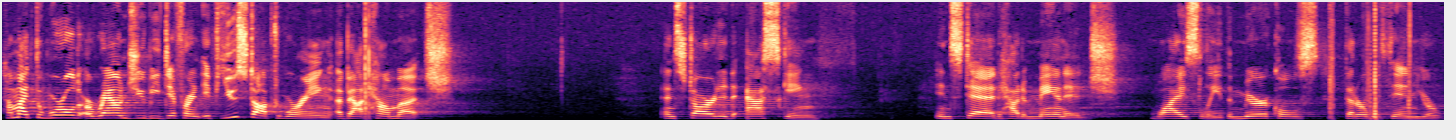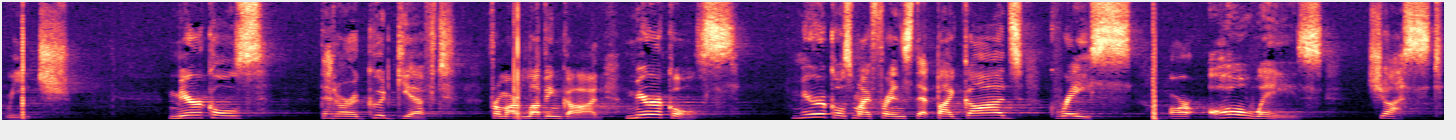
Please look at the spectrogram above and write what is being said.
How might the world around you be different if you stopped worrying about how much and started asking instead how to manage wisely the miracles that are within your reach? Miracles that are a good gift from our loving God. Miracles, miracles, my friends, that by God's grace are always just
